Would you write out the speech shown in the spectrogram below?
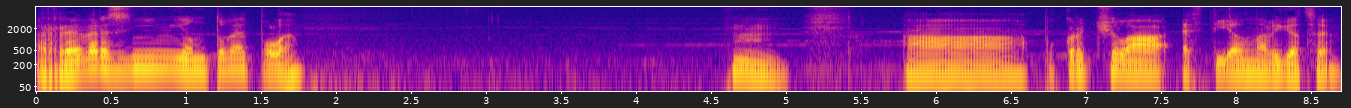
Reverzní jontové pole. Hmm. A pokročila FTL navigace.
